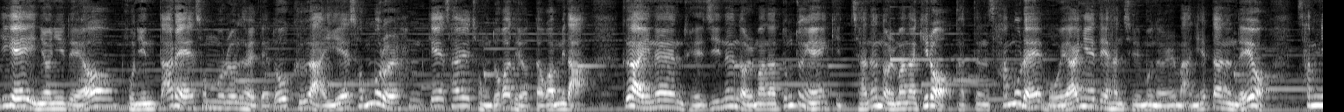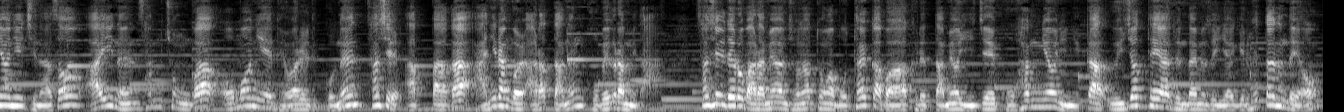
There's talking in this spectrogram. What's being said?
이게 인연이 되어 본인 딸의 선물을 살 때도 그 아이의 선물을 함께 살 정도가 되었다고 합니다. 그 아이는 돼지는 얼마나 뚱뚱해, 기차는 얼마나 길어 같은 사물의 모양에 대한 질문을 많이 했다는데요. 3년이 지나서 아이는 삼촌과 어머니의 대화를 듣고는 사실 아빠가 아니란 걸 알았다는 고백을 합니다. 사실대로 말하면 전화통화 못할까봐 그랬다며 이제 고학년이니까 의젓해야 된다면서 이야기를 했다는데요.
